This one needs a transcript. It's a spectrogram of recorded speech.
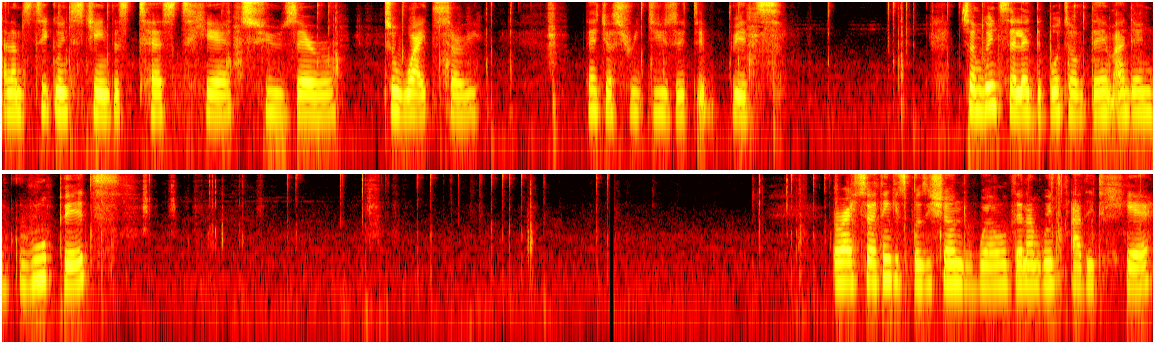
And i'm still going to change this text here to zero to white sorry. Let's just reduce it a bit. So i'm going to select the both of them and then group it all right so i think it's positioned well. Then i'm going to add it here.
